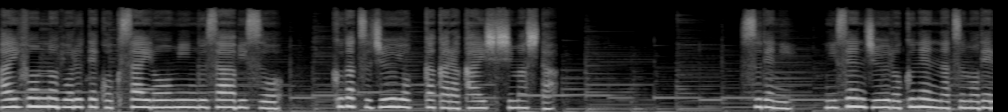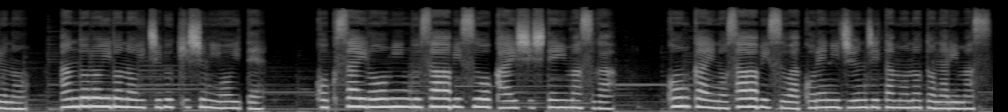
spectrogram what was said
iPhone のボルテ国際ローミングサービスを9月14日から開始しました。すでに、2016年夏モデルの、Android の一部機種において、国際ローミングサービスを開始していますが、今回のサービスはこれに準じたものとなります。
